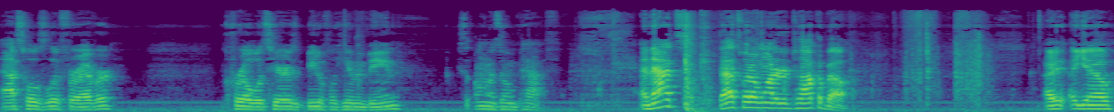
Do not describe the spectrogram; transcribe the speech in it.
Assholes live forever. Krill was here as a beautiful human being. He's on his own path, and that's that's what I wanted to talk about. I you know,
